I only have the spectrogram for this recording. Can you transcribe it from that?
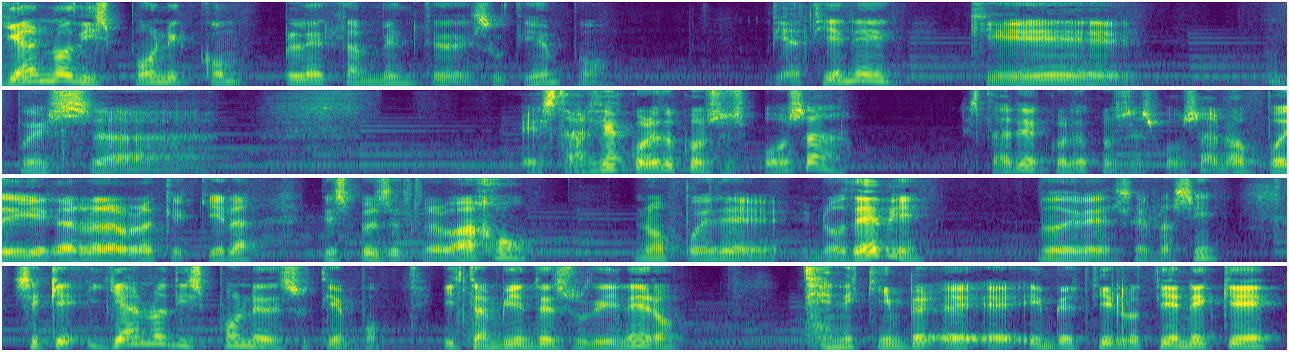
Ya no dispone completamente de su tiempo. Ya tiene que, pues, ah, estar de acuerdo con su esposa. Estar de acuerdo con su esposa. No puede llegar a la hora que quiera después del trabajo. No puede, no debe. No debe hacerlo así. Así que ya no dispone de su tiempo y también de su dinero tiene que eh, eh, invertirlo, tiene que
